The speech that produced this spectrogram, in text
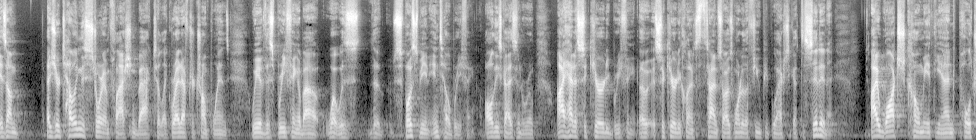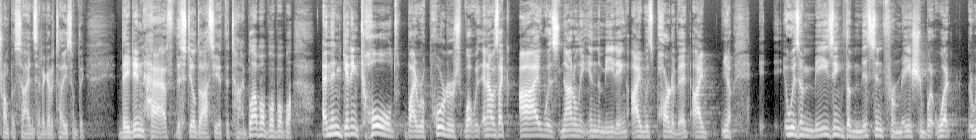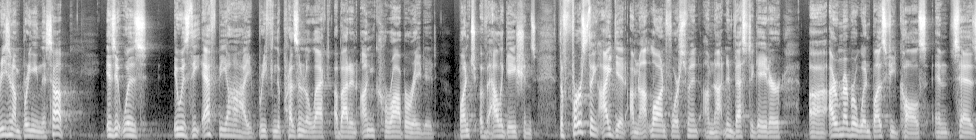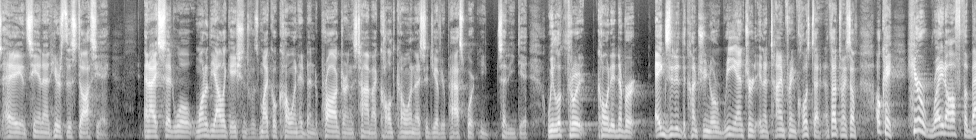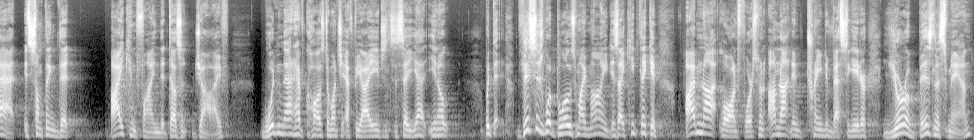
is I'm, as you're telling this story, I'm flashing back to like right after Trump wins, we have this briefing about what was the, supposed to be an intel briefing. All these guys in the room. I had a security briefing, a security clearance at the time, so I was one of the few people who actually got to sit in it. I watched Comey at the end pull Trump aside and said, I got to tell you something. They didn't have the Steele dossier at the time, blah, blah, blah, blah, blah. And then getting told by reporters what was, and I was like, I was not only in the meeting, I was part of it. I, you know, it, it was amazing the misinformation. But what, the reason I'm bringing this up is it was, it was the FBI briefing the president elect about an uncorroborated bunch of allegations. The first thing I did, I'm not law enforcement, I'm not an investigator. Uh, I remember when BuzzFeed calls and says, hey, and CNN, here's this dossier. And I said, well, one of the allegations was Michael Cohen had been to Prague during this time. I called Cohen. I said, do you have your passport? He said he did. We looked through it. Cohen had never exited the country nor re-entered in a time frame close to that. I thought to myself, okay, here right off the bat is something that I can find that doesn't jive. Wouldn't that have caused a bunch of FBI agents to say, yeah, you know, but th- this is what blows my mind is I keep thinking, I'm not law enforcement. I'm not a trained investigator. You're a businessman.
